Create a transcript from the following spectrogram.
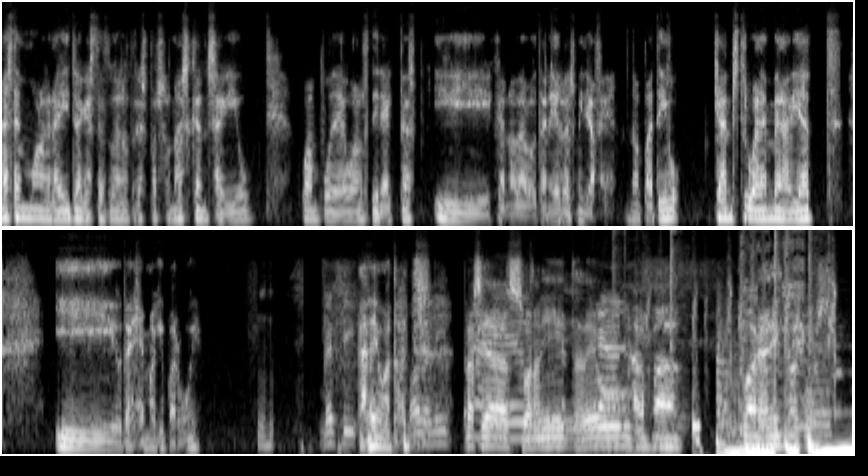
Estem molt agraïts a aquestes dues o tres persones que ens seguiu quan podeu als directes i que no deveu tenir res millor a fer. No patiu, que ens trobarem ben aviat i ho deixem aquí per avui. Merci. Adéu a tots. Bona nit. Gràcies, bona nit, adeu. Apa. Bona nit, macos.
